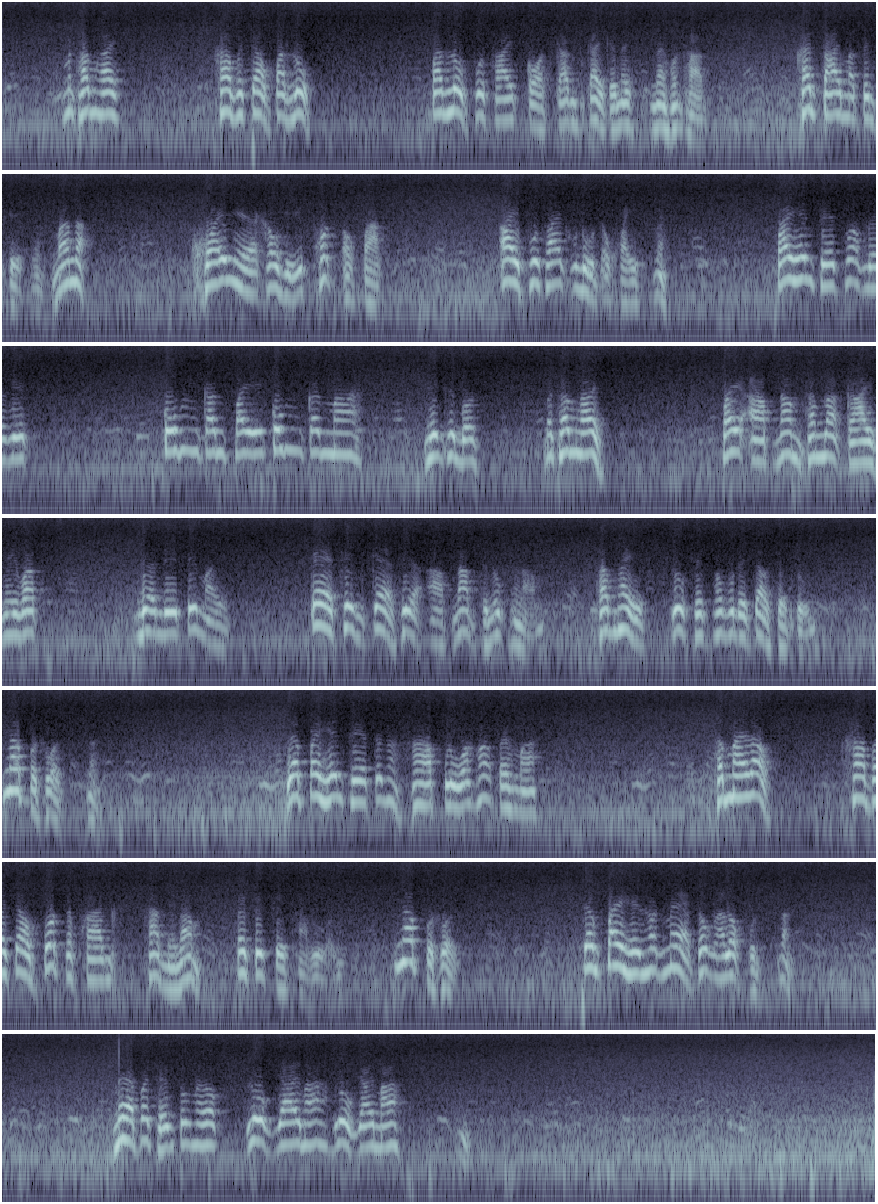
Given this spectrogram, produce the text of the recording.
มันทำไง ข้าพเจ้าปั้นรูปปั้นรูปผู้ชายกอดกันใกล้กันในในหนทางขั้นตายมาเป็นเศษมันอะควายเนี่ยเขาหีพดออกปาก ไอ้ผู้ชายก็ดูดเอาไข่ไปเห็นเศษพวกเดือดกุมกันไปกุมกันมายืนขึ้นบน มาทำไง ไปอาบน้ำทำละกายในวัด เดือนดีปีใหม่ แก้ชิ้นแก้เสื้ออาบน้ำสนุกสนานทำให้ลูกศิษย์พระพุทธเจ้าเสริมสูงนับประทวนนั่นแล้วไปเห็นเพศนั้นหาปลัวเขาไปมาทำไมเล่าข้าพเจ้าปดสะพานข้ามแม่น้ำไปเป็นเศษหาหลวงนับประทวนจึงไปเห็นฮอดแม่ทุกนรกคุณนั่น แม่ไปถึงทุกนรกลูกยายมา ลูกยายมา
